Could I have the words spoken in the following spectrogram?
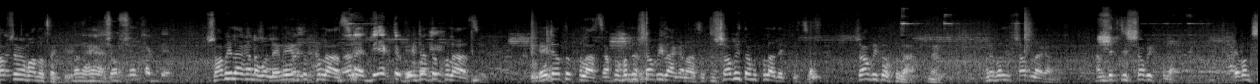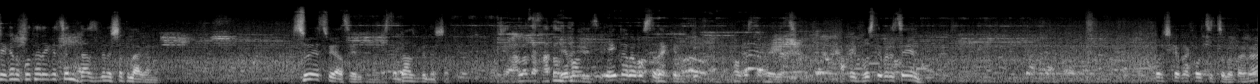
সবসময় বন্ধ থাকবে মানে হ্যাঁ সবই লাগানো বললেন। এটা তো খোলা আছে। এটা তো খোলা আছে। এটাও তো খোলা আছে। আপনি বললেন সবই লাগানো আছে। তো সবই তো আমি খোলা দেখতেছি। সবই তো খোলা। মানে বললেন সব লাগানো। আমি দেখছি সবই খোলা। এবং সেখানে কোথায় রেখেছেন? ডাস্টবিনের সাথে লাগানো। শুয়ে শুয়ে আছে এরকম অবস্থা ডাস্টবিনের সাথে। এবং এইটার অবস্থা দেখেন কি অবস্থা হয়ে গেছে। আপনি বুঝতে পেরেছেন? পরিষ্কার রাখা উচিত ছিল তাই না?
